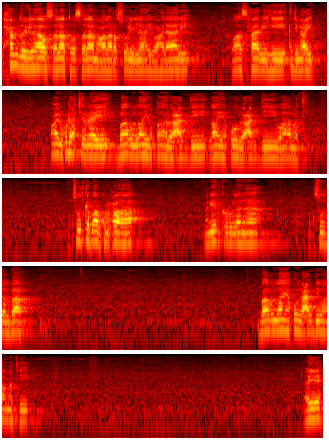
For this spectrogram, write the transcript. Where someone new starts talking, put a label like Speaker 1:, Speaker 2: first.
Speaker 1: alxamdu lilah wsalaatu wasalaamu calaa rasuuli illahi wacalaa aalih wa asxaabihi ajmaciin waxaynu ku dhex jirnay baabun laa yuqaalu cabdii laa yaquulu cabdii wa amati. Maqsuudka baabku muxuu ahaa man yadkuru lana maqsuud albaab. Baabun laa yaquulu cabdii wa amati. aye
